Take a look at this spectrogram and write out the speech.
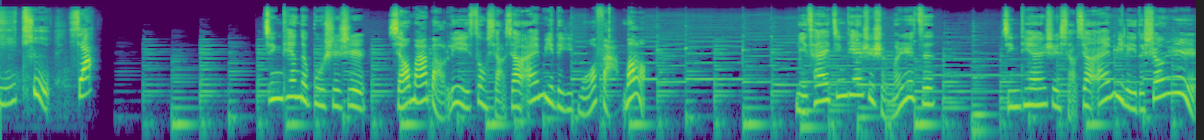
奇趣虾。今天的故事是小马宝莉送小象艾米丽魔法帽。你猜今天是什么日子？今天是小象艾米丽的生日，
